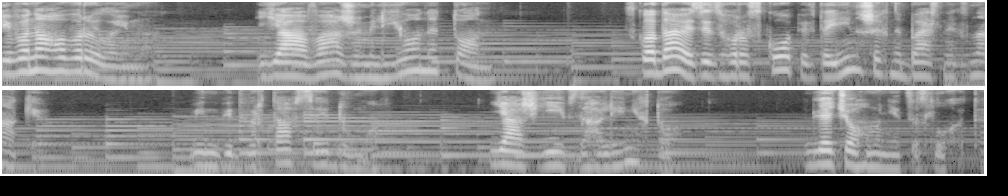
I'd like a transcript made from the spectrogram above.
І вона говорила йому: Я важу мільйони тонн, складаюсь із гороскопів та інших небесних знаків. Він відвертався і думав: я ж їй взагалі ніхто. Для чого мені це слухати?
